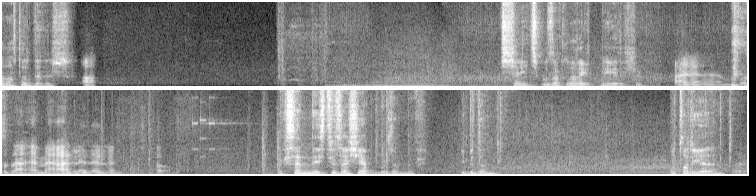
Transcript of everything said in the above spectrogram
Anahtarı da ver. Al. Şey hiç uzaklara gitmeye gerek yok. Aynen aynen. Buradan hemen halledelim. Tamam. Bak sen ne istiyorsan şey yap buradan bak. Gibi dön. Motor yağı. Böyle.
